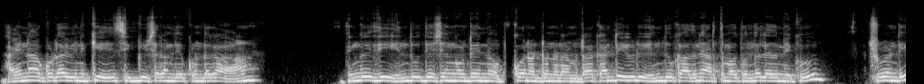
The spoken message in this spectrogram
అయినా కూడా వీనికి సిగ్గు శరం లేకుండా ఇంకా ఇది హిందూ దేశంగా ఉంటే నేను ఒప్పుకోనట్టున్నాడు అనమాట కంటే వీడు హిందూ కాదని అర్థమవుతుందా లేదా మీకు? చూడండి.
